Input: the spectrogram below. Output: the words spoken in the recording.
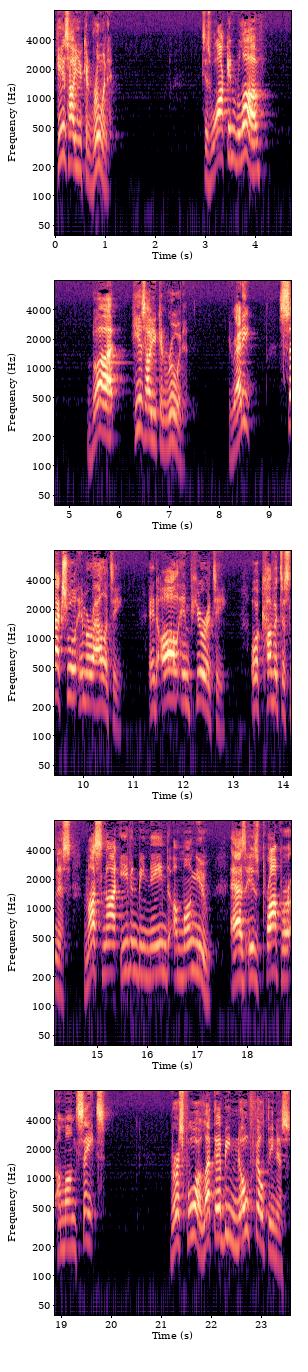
Here's how you can ruin it. He says, walk in love, but here's how you can ruin it. You ready? Sexual immorality and all impurity or covetousness must not even be named among you, as is proper among saints. Verse 4 Let there be no filthiness,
